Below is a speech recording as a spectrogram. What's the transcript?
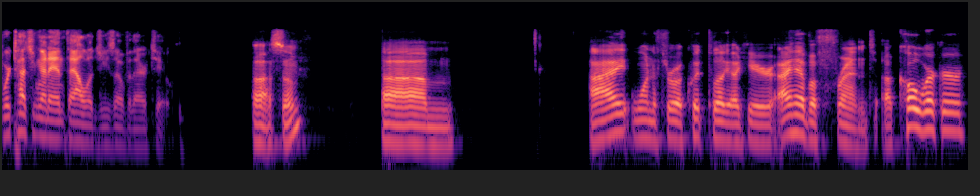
we're touching on anthologies over there too. Awesome. Um, I want to throw a quick plug out here. I have a friend, a coworker,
